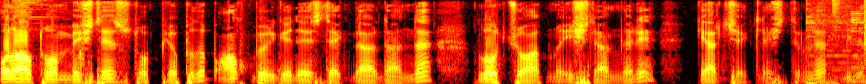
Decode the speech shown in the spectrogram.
16.15'te stop yapılıp alt bölge desteklerden de lot çoğaltma işlemleri gerçekleştirilebilir.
